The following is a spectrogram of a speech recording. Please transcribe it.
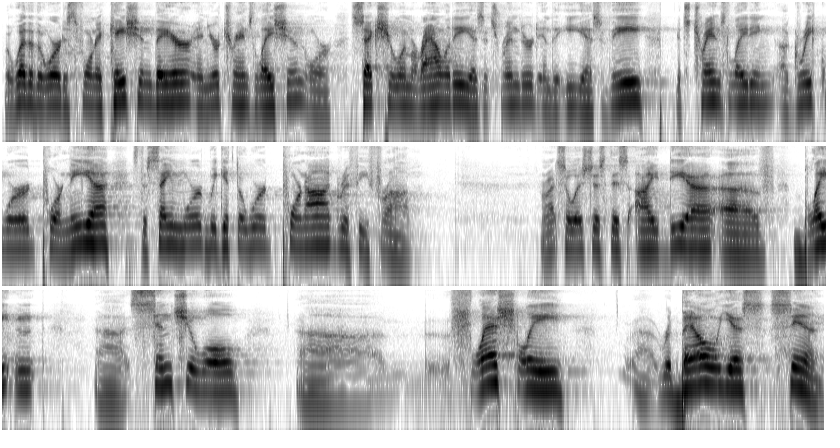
But whether the word is fornication there in your translation or sexual immorality as it's rendered in the ESV, it's translating a Greek word, porneia. It's the same word we get the word pornography from. All right, so it's just this idea of blatant, uh, sensual, uh, fleshly, uh, rebellious sin.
